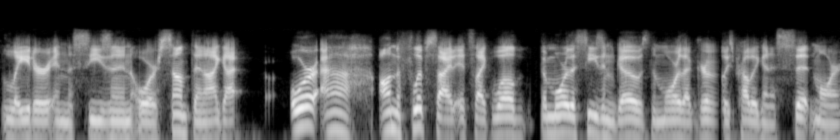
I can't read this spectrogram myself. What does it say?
later in the season or something. I got or uh, on the flip side, it's like, well, the more the season goes, the more that Gurley's probably going to sit more.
